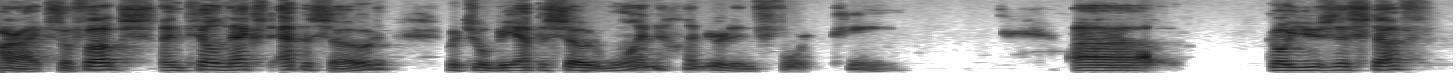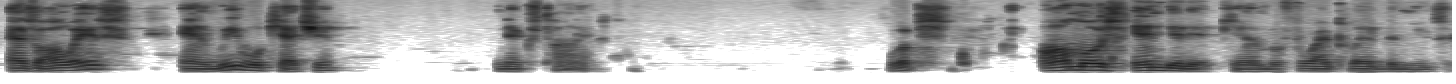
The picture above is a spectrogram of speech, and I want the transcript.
All right. So, folks, until next episode, which will be episode 114, uh, go use this stuff as always, and we will catch you next time. Whoops. Almost ended it, Kim, before I played the music.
